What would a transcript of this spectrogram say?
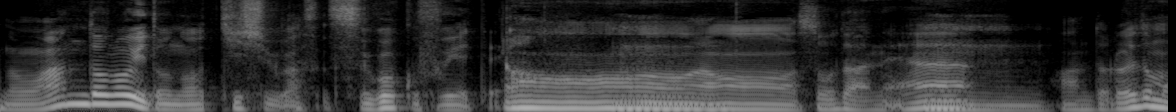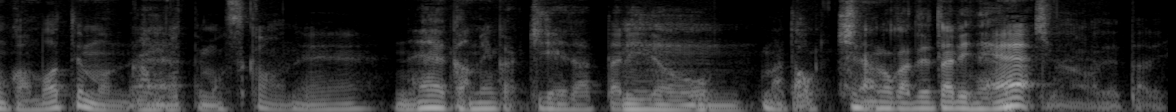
あの、アンドロイドの機種がすごく増えて、あーあー、そうだね。うんアンドロイドも頑張ってんもんね。頑張ってますからね。ね画面が綺麗だったり、うんまた大きなのが出たりね大。きなのが出たり。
